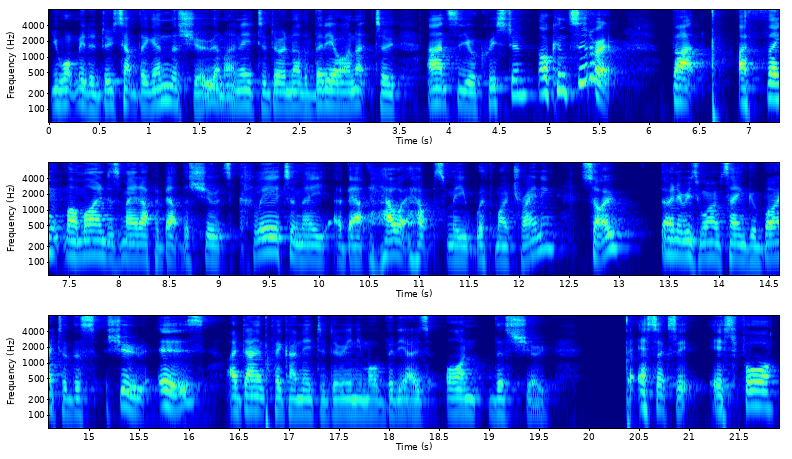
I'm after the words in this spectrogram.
you want me to do something in the shoe and I need to do another video on it to answer your question, I'll consider it. But I think my mind is made up about the shoe. It's clear to me about how it helps me with my training. So the only reason why I'm saying goodbye to this shoe is I don't think I need to do any more videos on this shoe. The Asics S4,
